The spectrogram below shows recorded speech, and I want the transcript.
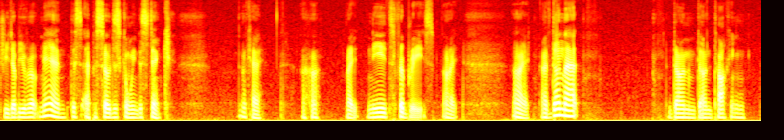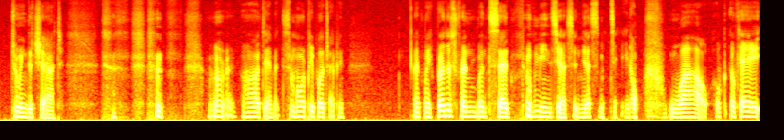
GW wrote, "Man, this episode is going to stink." Okay. Uh huh. Right. Needs Febreze. All right. All right. I've done that. Done. Done talking, doing the chat. All right. Oh, damn it. Some more people are typing. Like my brother's friend once said, no means yes and yes means anal. Wow. Okay.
